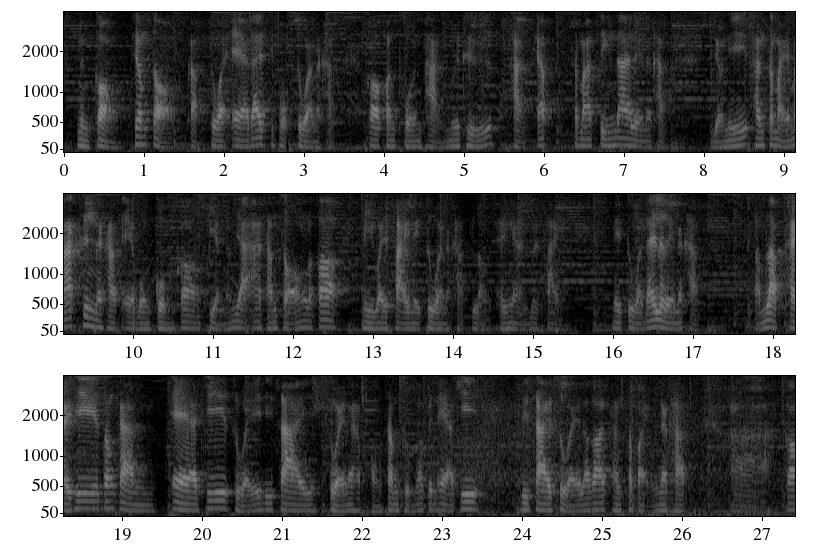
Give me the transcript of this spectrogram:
1 กล่อง เชื่อมต่อกับตัว Air ได้ 16 ตัวนะครับ ก็คอนโทรลผ่านมือถือผ่านแอป Smart Think ได้เลยนะครับ เดี๋ยวนี้ทันสมัยมากขึ้นนะครับแอร์วงกลมก็เปลี่ยนน้ำยา R32 แล้วก็มี Wi-Fi ในตัวนะครับ เราใช้งาน Wi-Fi ในตัวได้เลยนะครับสำหรับใครที่ต้องการแอร์ที่สวยดีไซน์สวยนะครับของซัมซุงก็เป็นแอร์ที่ ดีไซน์สวยแล้วก็ทันสมัยนะครับก็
